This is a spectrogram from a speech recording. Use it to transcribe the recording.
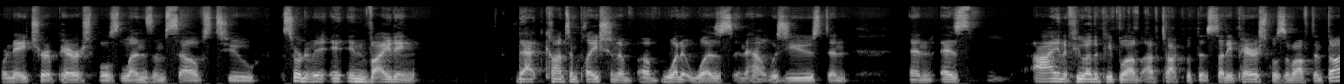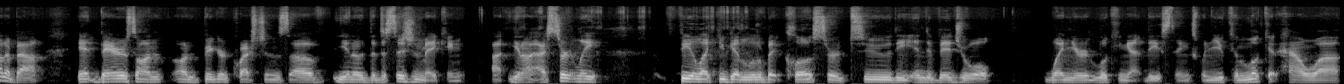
or nature of perishables lends themselves to sort of inviting that contemplation of, of what it was and how it was used. And, and as I and a few other people I've, I've talked with that study perishables have often thought about, it bears on, on bigger questions of, you know, the decision making. Uh, you know, I certainly feel like you get a little bit closer to the individual when you're looking at these things, when you can look at how uh,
